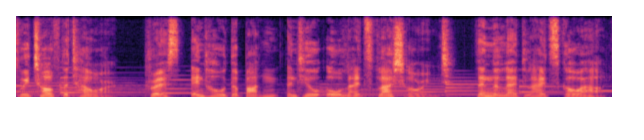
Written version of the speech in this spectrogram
Switch off the tower. Press and hold the button until all lights flash orange. Then the LED lights go out.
